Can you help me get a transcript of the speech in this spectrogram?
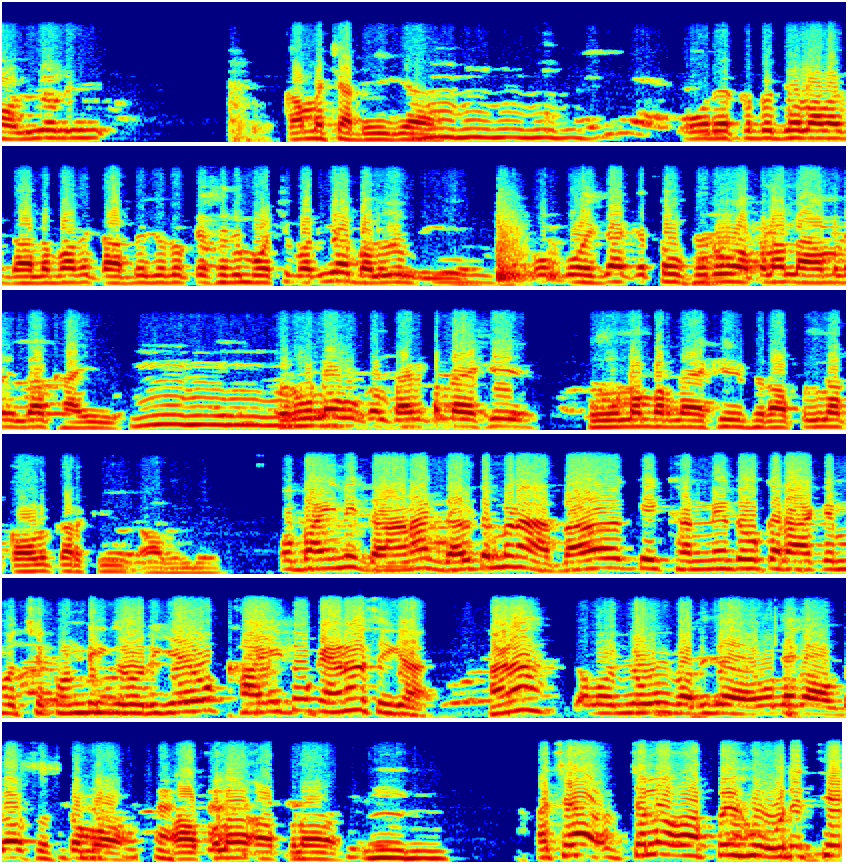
ਹੌਲੀ ਹੌਲੀ ਕੰਮ ਚੱਲੀ ਗਿਆ। ਔਰ ਇੱਕ ਦੂਜੇ ਨਾਲ ਗੱਲਬਾਤ ਕਰਦੇ ਜਦੋਂ ਕਿਸੇ ਦੀ ਮੁੱਛ ਵਧੀਆ ਬਣੀ ਹੁੰਦੀ ਹੈ ਉਹ ਪੁੱਛਦਾ ਕਿੱਥੋਂ ਫਿਰ ਉਹ ਆਪਣਾ ਨਾਮ ਲੈਂਦਾ ਖਾਈ। ਫਿਰ ਉਹਨਾਂ ਕੋਲ ਕੰਟੈਕਟ ਲੈ ਕੇ ਫੋਨ ਨੰਬਰ ਲੈ ਕੇ ਫਿਰ ਆਪਣੇ ਨਾਲ ਕਾਲ ਕਰਕੇ ਆ ਜਾਂਦੇ। ਉਹ ਬਾਈ ਨੇ ਗਾਣਾ ਗਲਤ ਬਣਾਤਾ ਕਿ ਖੰਨੇ ਤੋਂ ਕਰਾ ਕੇ ਮੁੱਛ ਕੁੰਡੀ ਹੋ ਰਹੀ ਹੈ ਉਹ ਖਾਈ ਤੋਂ ਕਹਿਣਾ ਸੀਗਾ ਹਨਾ? ਚਲੋ ਜੀ ਵੀ ਵਧੀਆ ਉਹਨਾਂ ਦਾ ਆਪਦਾ ਸਿਸਟਮ ਆ ਆਪਣਾ ਆਪਣਾ। ਅੱਛਾ ਚਲੋ ਆਪਣੇ ਹੋਰ ਇੱਥੇ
